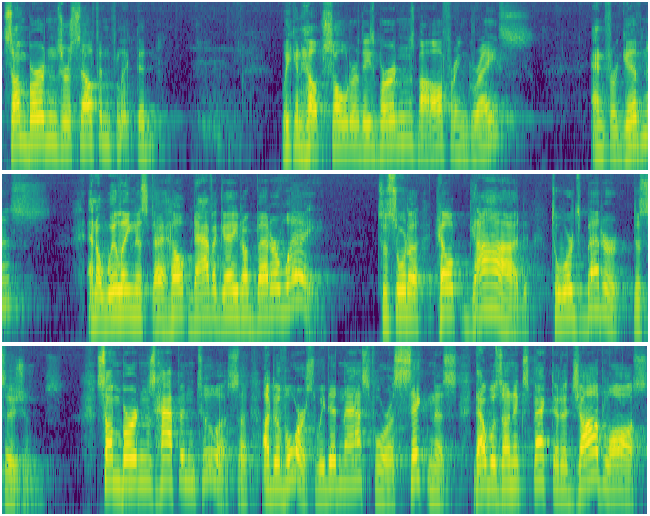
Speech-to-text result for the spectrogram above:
Some burdens are self inflicted. We can help shoulder these burdens by offering grace and forgiveness and a willingness to help navigate a better way, to sort of help God towards better decisions. Some burdens happen to us a, a, divorce we didn't ask for, a sickness that was unexpected, a job loss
